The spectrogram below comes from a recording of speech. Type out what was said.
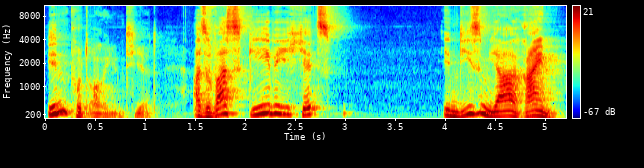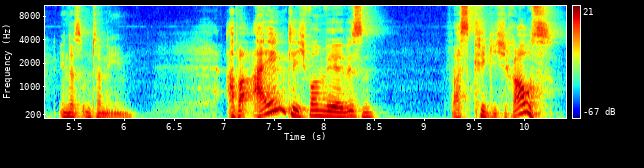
Input-orientiert. Also was gebe ich jetzt in diesem Jahr rein in das Unternehmen? Aber eigentlich wollen wir ja wissen, was kriege ich raus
